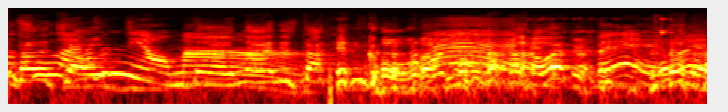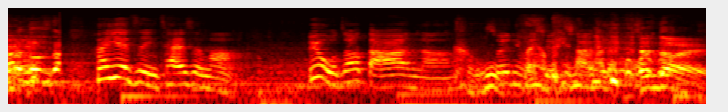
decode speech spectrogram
出他的来，它是鸟吗？对，那一定是大天狗嘛。哎 对那叶子，你猜什么？因为我知道答案呐，恶所以你们先猜。真的哎，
